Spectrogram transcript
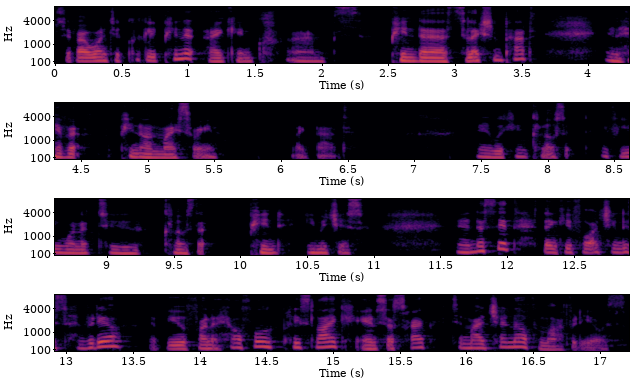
So if I want to quickly pin it, I can um, pin the selection part and have it pin on my screen like that. And we can close it if you wanted to close the pinned images. And that's it. Thank you for watching this video. If you find it helpful, please like and subscribe to my channel for more videos.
